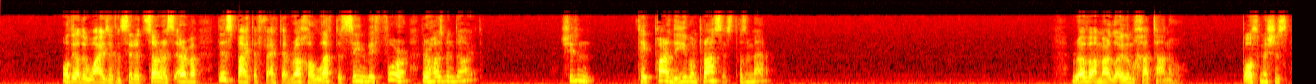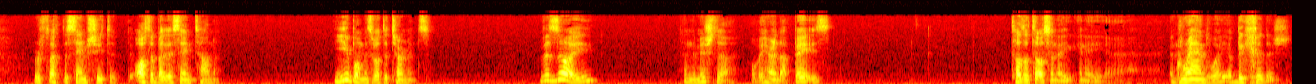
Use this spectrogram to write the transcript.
All the other wives are considered Tsaras Erva, despite the fact that Rachel left the scene before their husband died. She didn't take part in the Yibum process. Doesn't matter. Rava Amar Lo'ilim Chatanahu. Both Mishnahs reflect the same shita, authored by the same Tana. Yibum is what determines. Vizoi, and the Mishnah over here in that base, tells it to us in a, in a, uh, a grand way, a big chiddush.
